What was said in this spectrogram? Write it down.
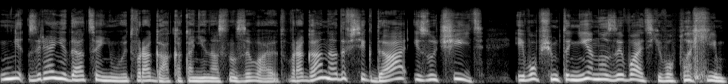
не- зря недооценивают врага, как они нас называют. Врага надо всегда изучить. И, в общем-то, не называть его плохим,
